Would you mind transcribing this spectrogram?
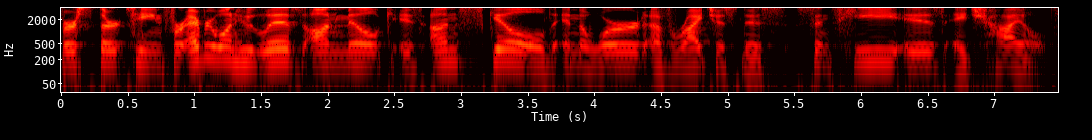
Verse 13 For everyone who lives on milk is unskilled in the word of righteousness, since he is a child.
